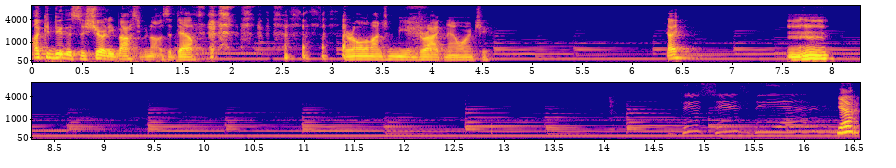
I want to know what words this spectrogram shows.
I can do this as Shirley Bassey, but not as Adele. You're all imagining me in drag now, aren't you? Okay. hmm This is the end. Yeah.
